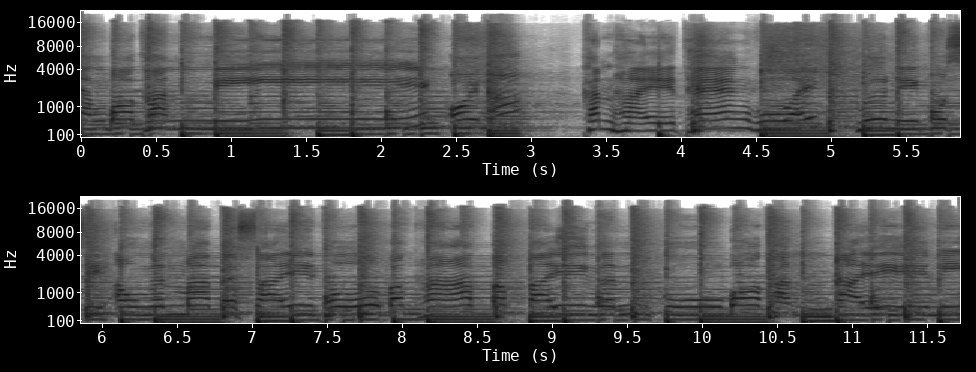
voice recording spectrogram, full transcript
ยังบ่ทันมีโอ้ยนะคันให้แทงหวย มือนี้กูสิเอาเงินมาแต่ใส่โทรบักหาตับไตเงินกูบ่ทันได้มี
